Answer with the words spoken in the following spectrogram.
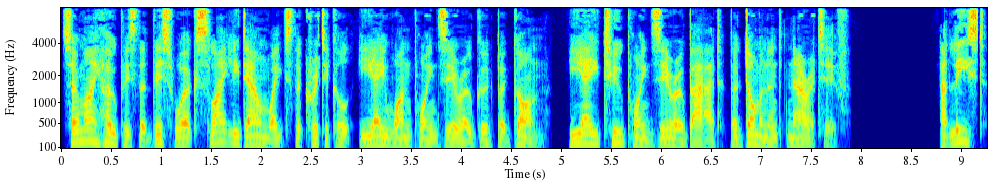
So, my hope is that this work slightly downweights the critical EA 1.0 good but gone, EA 2.0 bad but dominant narrative. At least,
